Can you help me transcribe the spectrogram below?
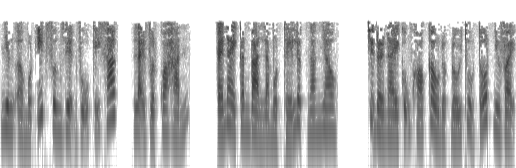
nhưng ở một ít phương diện vũ kỹ khác, lại vượt qua hắn. Cái này căn bản là một thế lực ngang nhau. Trên đời này cũng khó cầu được đối thủ tốt như vậy.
